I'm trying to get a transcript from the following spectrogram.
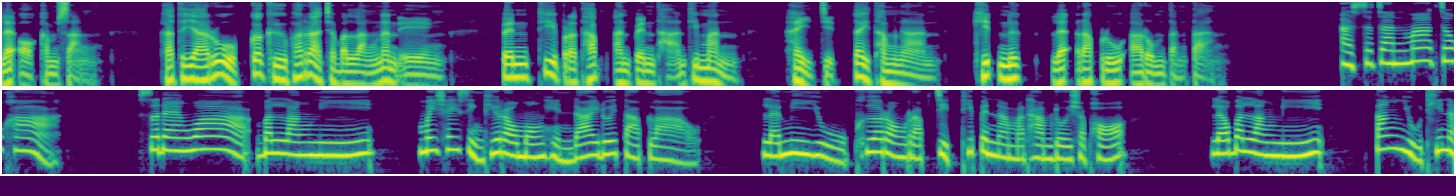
และออกคำสั่ง คัตยารูปก็คือพระราชบัลลังก์นั่นเอง เป็นที่ประทับอันเป็นฐานที่มั่น ให้จิตได้ทำงาน คิดนึกและรับรู้อารมณ์ต่างๆ อัศจรรย์มากเจ้าค่ะ แสดงว่าบัลลังก์นี้ ไม่ใช่สิ่งที่เรามองเห็นได้ด้วยตาเปล่า และมีอยู่เพื่อรองรับจิตที่เป็นนามธรรมโดยเฉพาะ แล้วบัลลังก์นี้ ตั้งอยู่ที่ไหน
